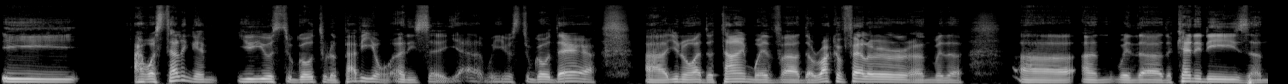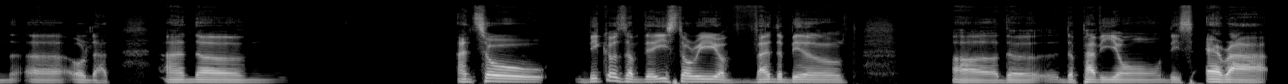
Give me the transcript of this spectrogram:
He, I was telling him, you used to go to Le Pavillon, and he said, "Yeah, we used to go there." Uh, you know, at the time with uh, the Rockefeller and with the uh, and with uh, the Kennedys and uh, all that, and um, and so because of the history of Vanderbilt uh, the the pavilion, this era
